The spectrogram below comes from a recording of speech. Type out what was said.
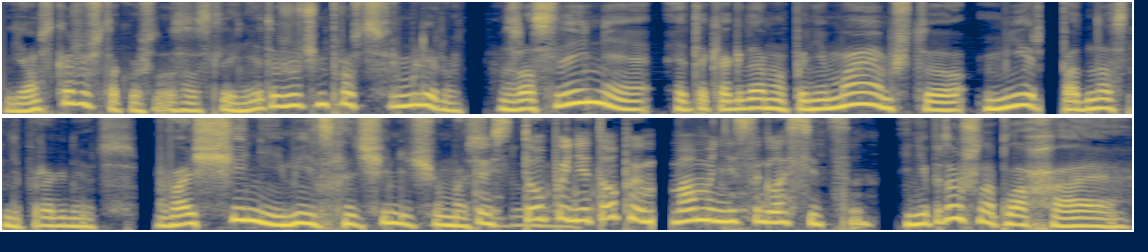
Я вам скажу, что такое взросление. Это же очень просто сформулировать. Взросление — это когда мы понимаем, что мир под нас не прогнется. Вообще не имеет значения, чем мы То есть топы не топы, мама не согласится. И не потому, что она плохая,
